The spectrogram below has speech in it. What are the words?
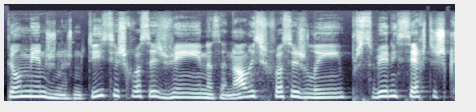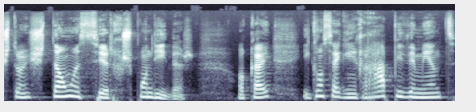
pelo menos nas notícias que vocês veem, nas análises que vocês leem, perceberem se estas questões estão a ser respondidas. Ok? E conseguem rapidamente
